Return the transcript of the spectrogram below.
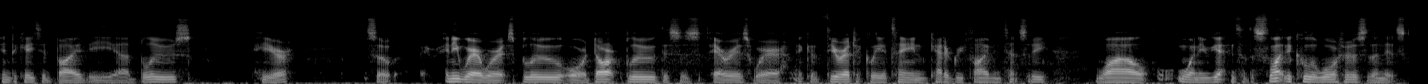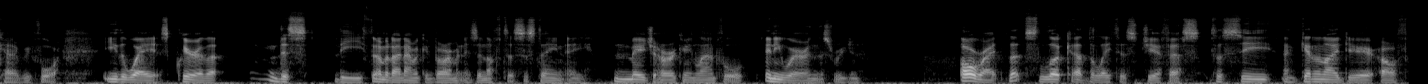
indicated by the uh, blues here. So anywhere where it's blue or dark blue, this is areas where it can theoretically attain category 5 intensity while when you get into the slightly cooler waters then it's category 4 either way it's clear that this the thermodynamic environment is enough to sustain a major hurricane landfall anywhere in this region. Alright let's look at the latest GFS to see and get an idea of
